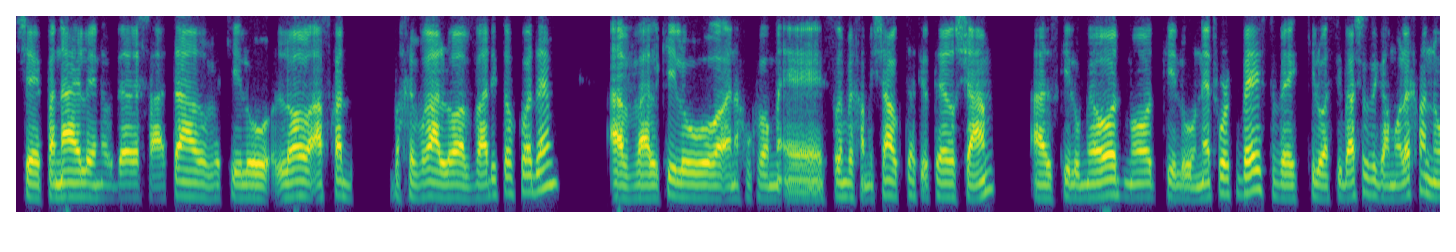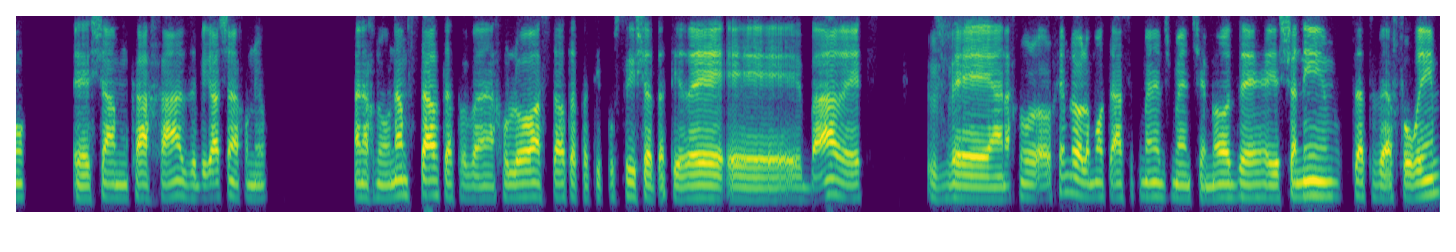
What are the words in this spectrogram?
שפנה אלינו דרך האתר, וכאילו לא, אף אחד בחברה לא עבד איתו קודם, אבל כאילו אנחנו כבר 25 אה, או קצת יותר שם, אז כאילו מאוד מאוד כאילו network based, וכאילו הסיבה שזה גם הולך לנו אה, שם ככה, זה בגלל שאנחנו אנחנו אומנם סטארט-אפ, אבל אנחנו לא הסטארט-אפ הטיפוסי שאתה תראה אה, בארץ, ואנחנו הולכים לעולמות asset management שהם מאוד אה, ישנים קצת ואפורים,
